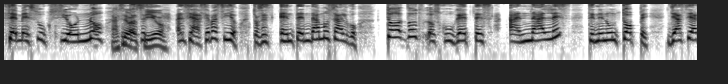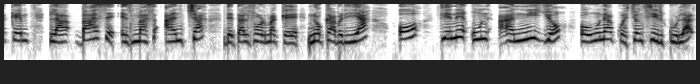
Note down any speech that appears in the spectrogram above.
se me succionó. Hace vacío. Se hace vacío. Entonces, entendamos algo. Todos los juguetes anales tienen un tope, ya sea que la base es más ancha, de tal forma que no cabría, o tiene un anillo o una cuestión circular.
